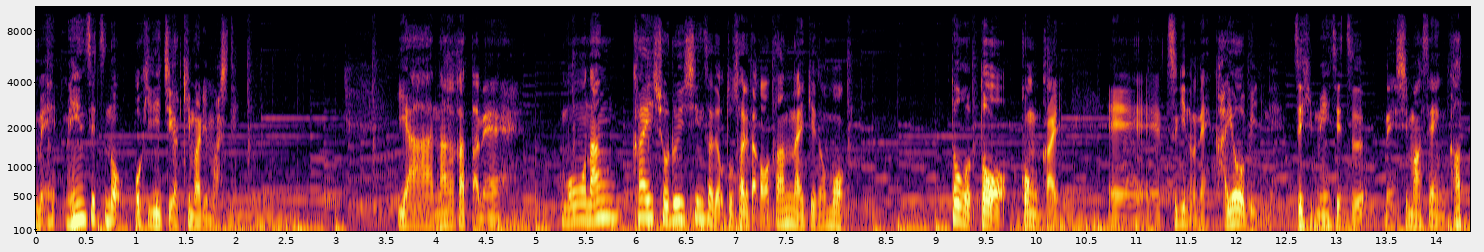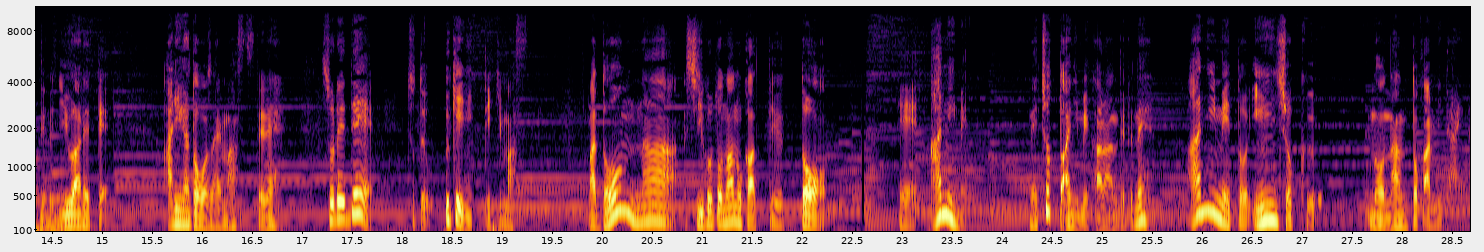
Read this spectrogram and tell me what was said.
面接のお日にちが決まりまして。いやー、長かったね。もう何回書類審査で落とされたかわかんないけども、とうとう今回、えー、次のね、火曜日にね、ぜひ面接ね、しませんかっていう風に言われて、ありがとうございますってね。それで、ちょっと受けに行ってきます。まあ、どんな仕事なのかっていうと、えー、アニメ。ね、ちょっとアニメ絡んでるね。アニメと飲食のなんとかみたいな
